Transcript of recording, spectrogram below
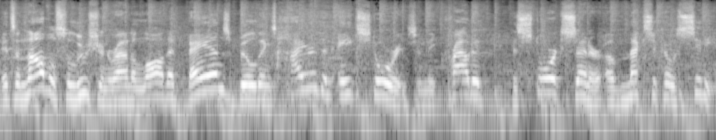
It's a novel solution around a law that bans buildings higher than eight stories in the crowded historic center of Mexico City.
